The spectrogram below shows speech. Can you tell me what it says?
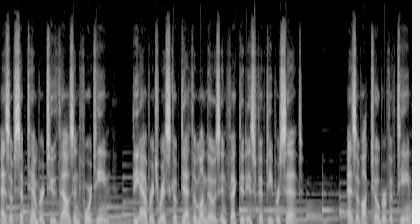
As of September 2014, the average risk of death among those infected is 50%. As of October 15,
